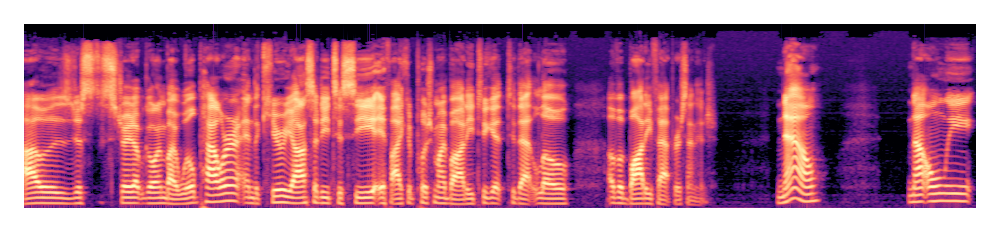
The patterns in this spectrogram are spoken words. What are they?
I was just straight up going by willpower and the curiosity to see if I could push my body to get to that low of a body fat percentage. Now, not only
